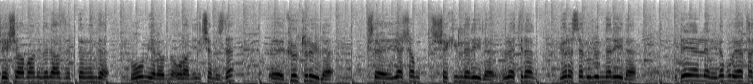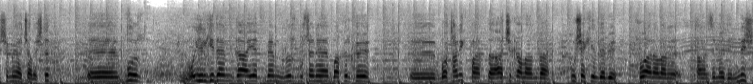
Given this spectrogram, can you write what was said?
Şeyh Şabani Veli Hazretleri'nin de doğum yeri olan ilçemizde e, kültürüyle, işte yaşam şekilleriyle, üretilen yöresel ürünleriyle, değerleriyle buraya taşımaya çalıştık. E, bu o ilgiden gayet memnunuz. Bu sene Bakırköy e, Botanik Park'ta açık alanda bu şekilde bir fuar alanı tanzim edilmiş.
